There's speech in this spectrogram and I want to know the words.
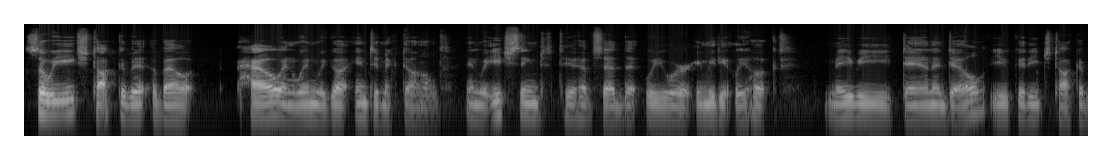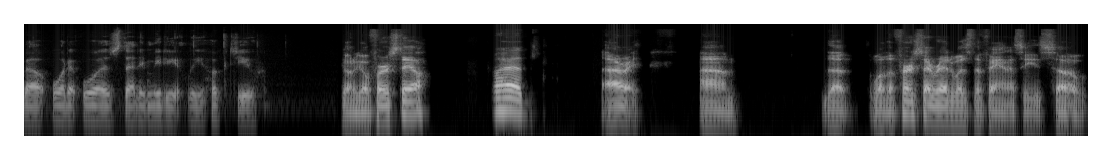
So we each talked a bit about how and when we got into MacDonald, and we each seemed to have said that we were immediately hooked maybe Dan and Dale, you could each talk about what it was that immediately hooked you. You want to go first, Dale? Go ahead. All right. Um, the well, the first I read was the fantasies, so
